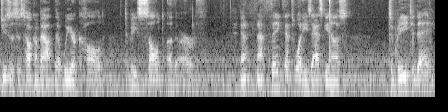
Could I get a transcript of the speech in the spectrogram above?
Jesus is talking about that we are called to be salt of the earth. And, and I think that's what he's asking us to be today.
